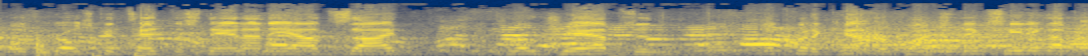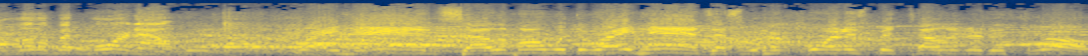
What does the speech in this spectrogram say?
Both girls content to stand on the outside, throw jabs, and look for the counterpunch. Things heating up a little bit more now. Right hand, Salamone with the right hands. That's what her corner's been telling her to throw.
